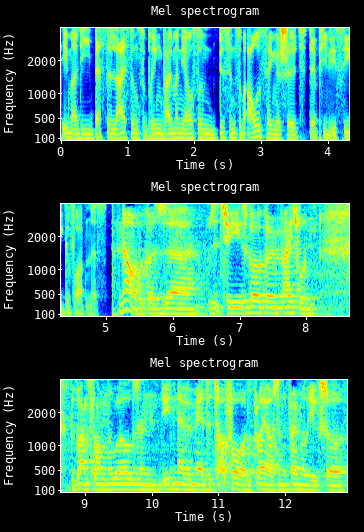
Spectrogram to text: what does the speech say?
immer die beste Leistung zu bringen, weil man ja auch so ein bisschen zum Aushängeschild der PDC geworden ist? No, because uh, two years ago, Gary Price won the Grand Slam in the Worlds, and he'd never made the top four of the playoffs in the Premier League. So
